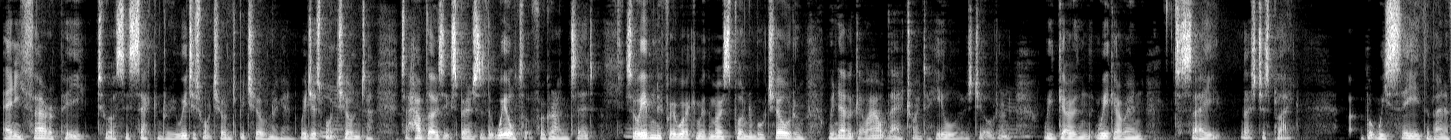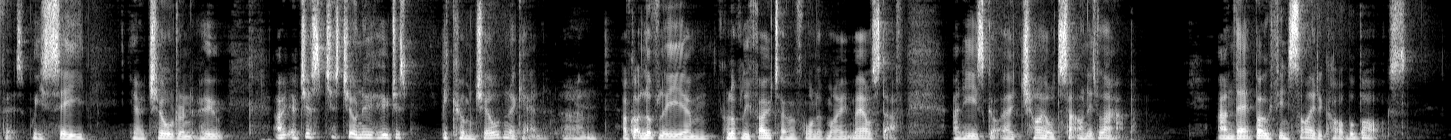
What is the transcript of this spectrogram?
any therapy to us is secondary. We just want children to be children again. We just want yeah. children to, to have those experiences that we all took for granted. Yeah. So even if we're working with the most vulnerable children, we never go out there trying to heal those children. Mm. We go in, we go in to say, let's just play. But we see the benefits. We see you know, children who are just just children who just become children again. Um, I've got a lovely um, a lovely photo of one of my male staff, and he's got a child sat on his lap, and they're both inside a cardboard box,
